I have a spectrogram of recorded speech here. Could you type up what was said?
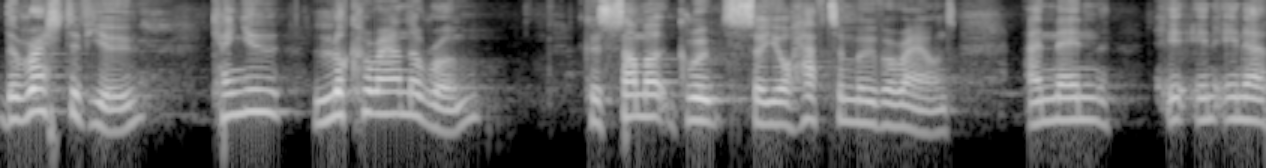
the rest of you, can you look around the room? Because some are grouped, so you'll have to move around. And then in, in a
